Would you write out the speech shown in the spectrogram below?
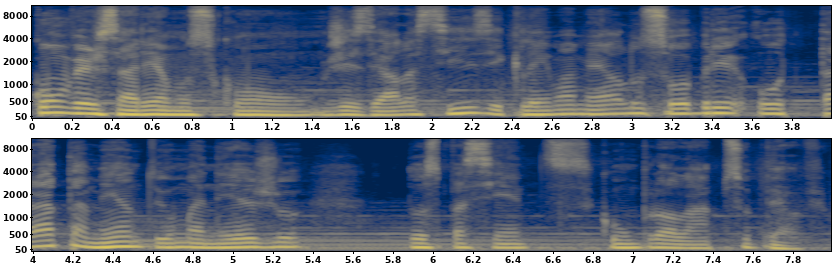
conversaremos com Gisela Cis e Cleima Mello sobre o tratamento e o manejo dos pacientes com prolapso pélvico.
